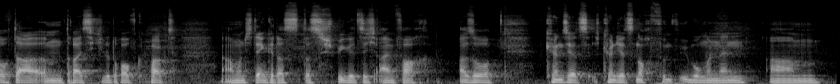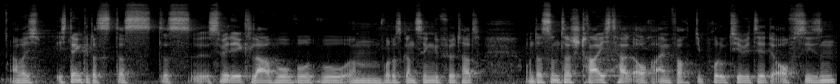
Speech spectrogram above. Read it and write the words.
auch da ähm, 30 Kilo draufgepackt. Ähm, und ich denke, das, das spiegelt sich einfach. Also jetzt, ich könnte jetzt noch fünf Übungen nennen. Ähm, aber ich, ich denke, dass, dass, dass, es wird eh klar, wo, wo, wo, ähm, wo das Ganze hingeführt hat. Und das unterstreicht halt auch einfach die Produktivität der Offseason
